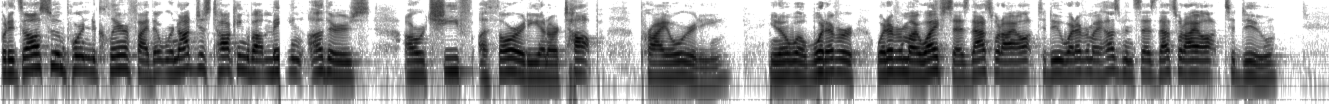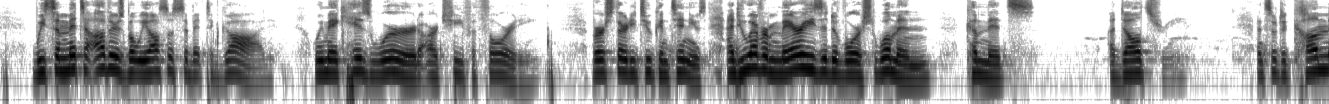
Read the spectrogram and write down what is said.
But it's also important to clarify that we're not just talking about making others our chief authority and our top priority. You know, well, whatever, whatever my wife says, that's what I ought to do. Whatever my husband says, that's what I ought to do. We submit to others, but we also submit to God. We make His word our chief authority. Verse 32 continues And whoever marries a divorced woman commits adultery. And so to come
